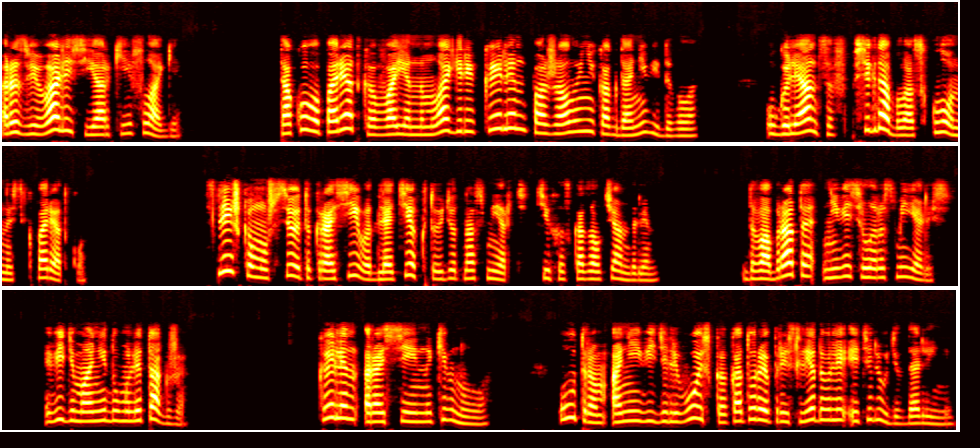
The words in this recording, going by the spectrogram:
развивались яркие флаги. Такого порядка в военном лагере Кэлен, пожалуй, никогда не видывала. У галианцев всегда была склонность к порядку. «Слишком уж все это красиво для тех, кто идет на смерть», — тихо сказал Чандалин. Два брата невесело рассмеялись. Видимо, они думали так же. Кэлен рассеянно кивнула. Утром они видели войско, которое преследовали эти люди в долине.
